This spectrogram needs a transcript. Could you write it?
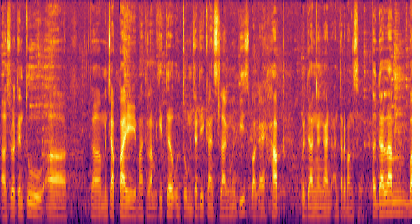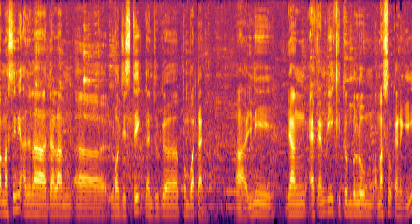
Uh, sudah tentu uh, uh, mencapai matlamat kita untuk menjadikan Selangor ini sebagai hub perdagangan antarabangsa. Dalam masa ini adalah dalam uh, logistik dan juga pembuatan. Uh, ini yang FMB kita belum masukkan lagi.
